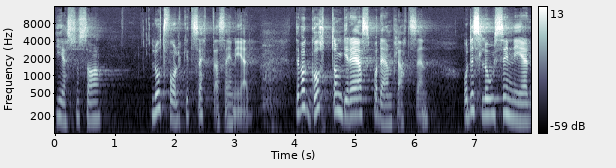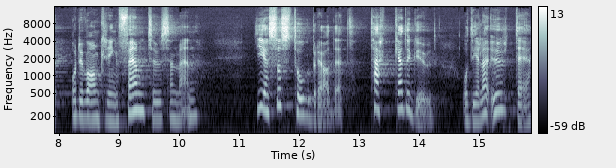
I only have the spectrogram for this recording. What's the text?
Jesus sa, låt folket sätta sig ner. Det var gott om gräs på den platsen och det slog sig ner och det var omkring 5 000 män. Jesus tog brödet, tackade Gud och delade ut det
